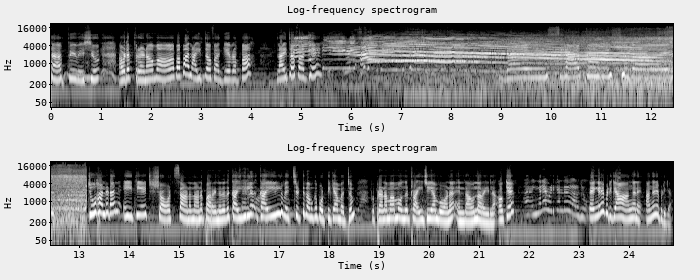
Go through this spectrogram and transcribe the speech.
ഹാപ്പി വിഷു. അവിടെ പ്രണവ്. ആ പപ്പ ലൈറ്റ് ഓഫ് ആക്കിയേ പപ്പ. ലൈറ്റ് ഓഫ് ആക്കിയേ. Happy Vishu guys two hundred and eighty eight shots ആണെന്നാണ് പറയുന്നത് അത് കയ്യിൽ കയ്യിൽ വെച്ചിട്ട് നമുക്ക് പൊട്ടിക്കാൻ പറ്റും അപ്പോൾ പ്രണമാമ ഒന്ന് ട്രൈ ചെയ്യാൻ പോവാണ് എന്താവും അറിയില്ല ഓക്കെ എങ്ങനെ പിടിക്കണ്ടത് പറഞ്ഞു എങ്ങനെ പിടിക്കാം ആ അങ്ങനെ അങ്ങനെ പിടിക്കാം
